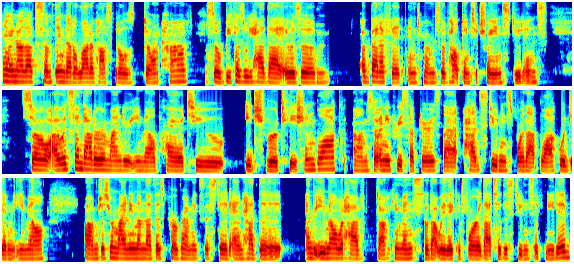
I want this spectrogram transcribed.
And I know that's something that a lot of hospitals don't have. So, because we had that, it was a, a benefit in terms of helping to train students. So, I would send out a reminder email prior to each rotation block. Um, so any preceptors that had students for that block would get an email um, just reminding them that this program existed and had the and the email would have documents so that way they could forward that to the students if needed.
